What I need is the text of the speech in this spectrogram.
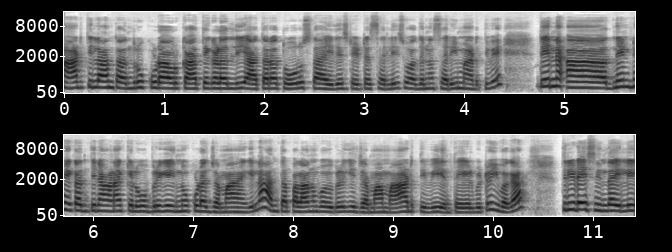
ಮಾಡ್ತಿಲ್ಲ ಅಂತ ಅಂದರೂ ಕೂಡ ಅವ್ರ ಖಾತೆಗಳಲ್ಲಿ ಆ ಥರ ತೋರಿಸ್ತಾ ಇದೆ ಸ್ಟೇಟಸಲ್ಲಿ ಸೊ ಅದನ್ನು ಸರಿ ಮಾಡ್ತೀವಿ. ದೆನ್ ಹದಿನೆಂಟನೇ ಕಂತಿನ ಹಣ ಕೆಲವೊಬ್ಬರಿಗೆ ಇನ್ನೂ ಕೂಡ ಜಮಾ ಆಗಿಲ್ಲ. ಅಂಥ ಫಲಾನುಭವಿಗಳಿಗೆ ಜಮಾ ಮಾಡ್ತೀವಿ ಅಂತ ಹೇಳ್ಬಿಟ್ಟು ಇವಾಗ ತ್ರೀ ಡೇಸಿಂದ ಇಲ್ಲಿ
